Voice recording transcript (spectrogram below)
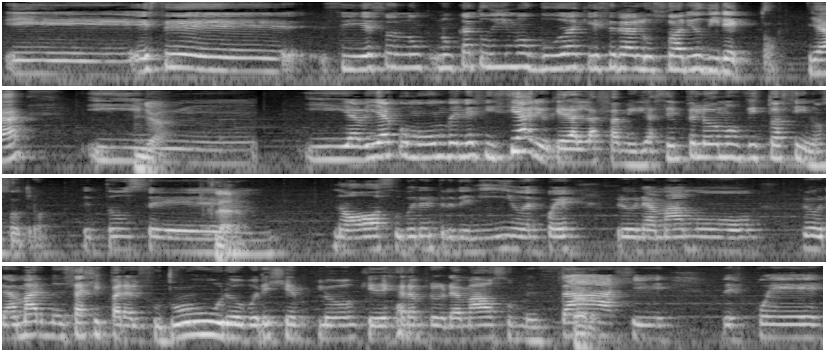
eh, ese, sí, eso nu- nunca tuvimos duda que ese era el usuario directo, ¿ya? Y, y había como un beneficiario que eran las familias. Siempre lo hemos visto así nosotros. Entonces, Claro. no, súper entretenido. Después programamos programar mensajes para el futuro, por ejemplo, que dejaran programados sus mensajes. Después,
